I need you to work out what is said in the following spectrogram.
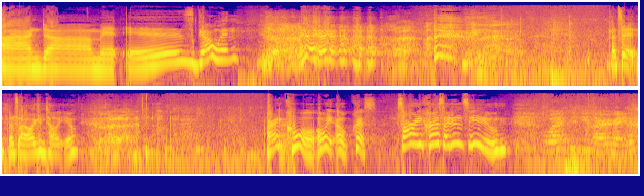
And um, it is going. That's it. That's all I can tell you. All right, cool. Oh, wait. Oh, Chris. Sorry, Chris, I didn't see you. What did you learn this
